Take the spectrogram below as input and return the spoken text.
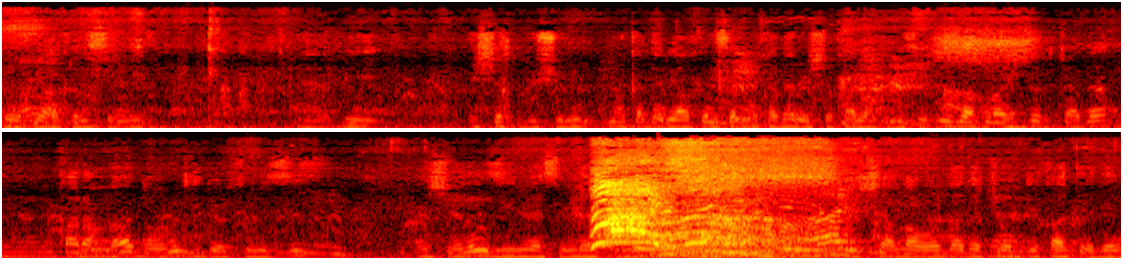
Çok yakınsınız. Ee, bir ışık düşünün. Ne kadar yakınsan o kadar ışık alabilirsiniz. Uzaklaştıkça da karanlığa doğru gidiyorsunuz siz. Işığın zirvesinde. İnşallah orada da çok dikkat edin.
